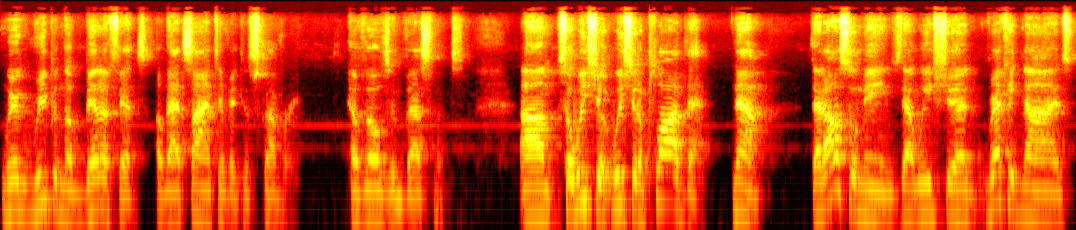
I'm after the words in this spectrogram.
we're reaping the benefits of that scientific discovery, of those investments. Um, so we should we should applaud that. Now, that also means that we should recognize,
